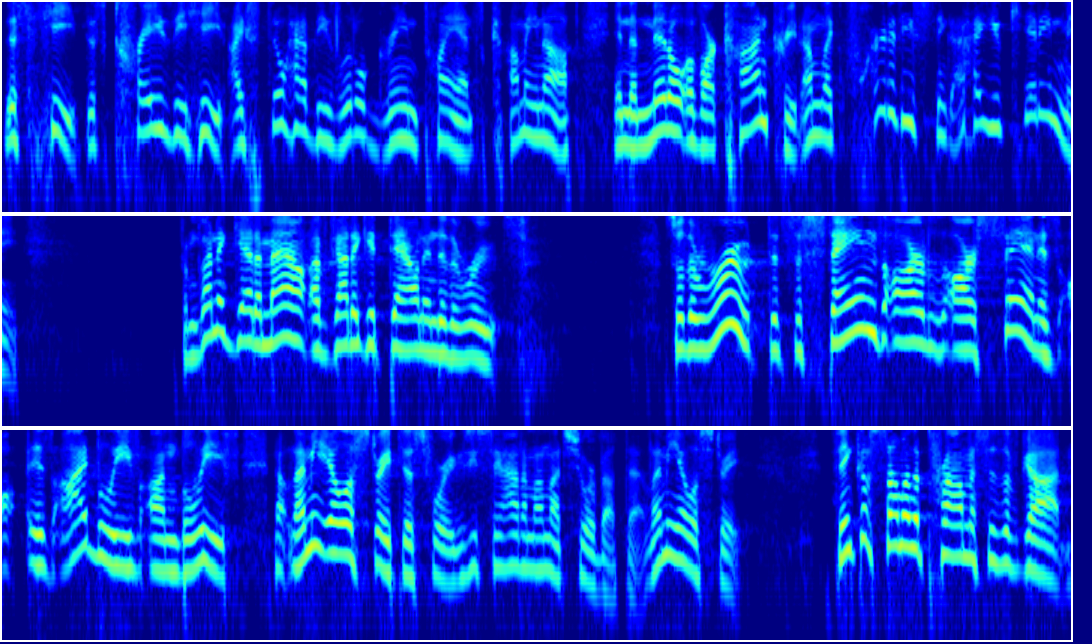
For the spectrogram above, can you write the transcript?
This heat, this crazy heat, I still have these little green plants coming up in the middle of our concrete. I'm like, where do these things? Are you kidding me? If I'm going to get them out, I've got to get down into the roots. So the root that sustains our, our sin is, is, I believe, unbelief. Now, let me illustrate this for you because you say, Adam, I'm not sure about that. Let me illustrate. Think of some of the promises of God.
